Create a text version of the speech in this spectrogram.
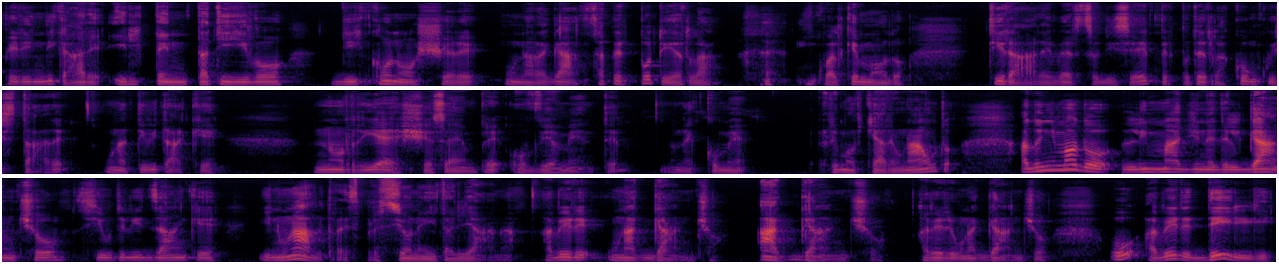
per indicare il tentativo di conoscere una ragazza per poterla in qualche modo tirare verso di sé, per poterla conquistare, un'attività che non riesce sempre, ovviamente, non è come rimorchiare un'auto. Ad ogni modo l'immagine del gancio si utilizza anche in un'altra espressione italiana, avere un aggancio, aggancio, avere un aggancio o avere degli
